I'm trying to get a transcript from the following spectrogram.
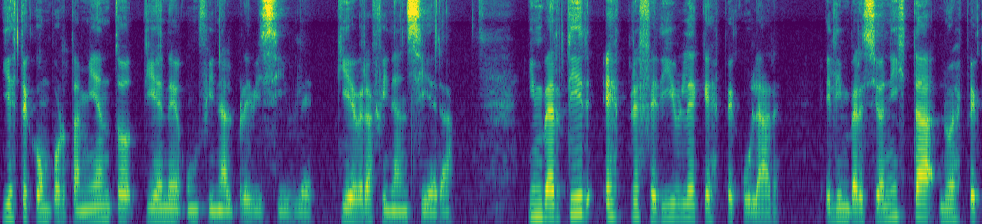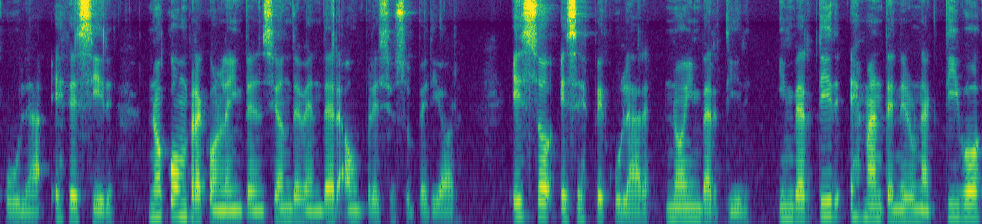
y este comportamiento tiene un final previsible, quiebra financiera. Invertir es preferible que especular. El inversionista no especula, es decir, no compra con la intención de vender a un precio superior. Eso es especular, no invertir. Invertir es mantener un activo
